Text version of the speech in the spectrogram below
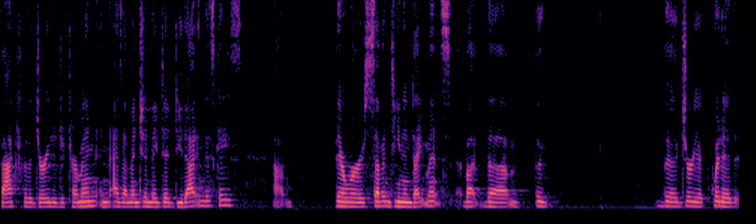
fact for the jury to determine, and as I mentioned, they did do that in this case. Um, There were 17 indictments, but the, the, the jury acquitted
